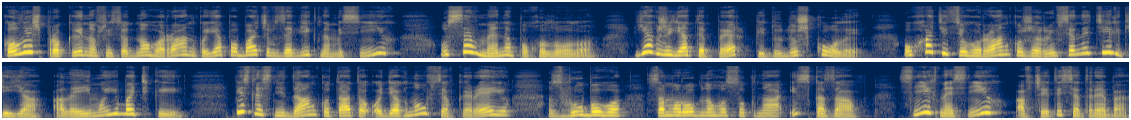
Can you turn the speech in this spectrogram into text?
Коли ж, прокинувшись одного ранку, я побачив за вікнами сніг, усе в мене похололо. Як же я тепер піду до школи? У хаті цього ранку жарився не тільки я, але й мої батьки. Після сніданку тато одягнувся в керею з грубого саморобного сукна і сказав Сніг не сніг, а вчитися треба.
